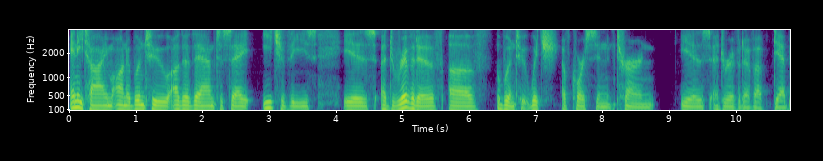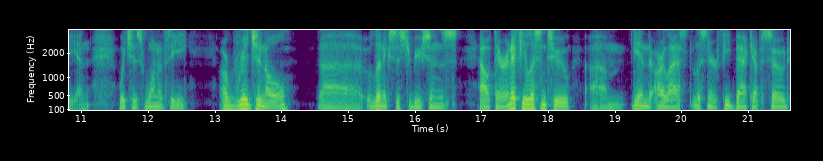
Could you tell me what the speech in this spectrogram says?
any time on Ubuntu other than to say each of these is a derivative of Ubuntu, which, of course, in turn is a derivative of Debian, which is one of the original uh, Linux distributions out there. And if you listen to um, in our last listener feedback episode,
